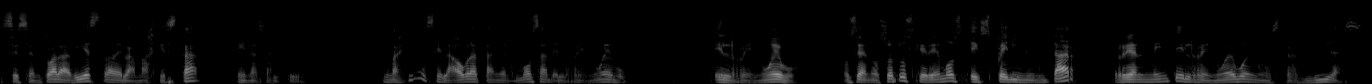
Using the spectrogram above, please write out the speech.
se sentó a la diestra de la majestad en las alturas. Imagínese la obra tan hermosa del renuevo. El renuevo. O sea, nosotros queremos experimentar realmente el renuevo en nuestras vidas.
